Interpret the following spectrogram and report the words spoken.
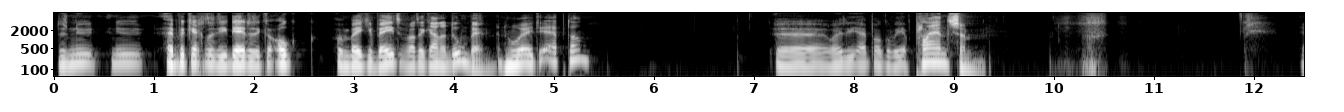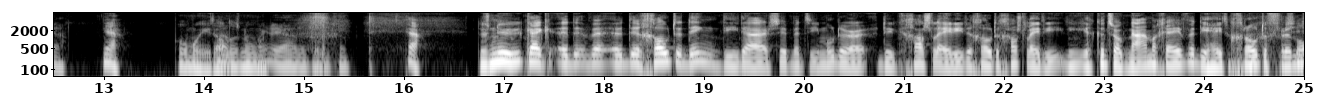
Dus nu, nu heb ik echt het idee dat ik ook een beetje weet wat ik aan het doen ben. En hoe heet die app dan? Eh, hoe heet die app ook alweer? Plantsum. Ja. Ja. Hoe moet je het Nou, anders noemen? Ja, dat weet ik zo. Dus nu, kijk, eh, de, we- eh, de grote ding die daar zit met die moeder, die gaslady, de grote gaslady, die, je kunt ze ook namen geven. Die heet Grote Frummel,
